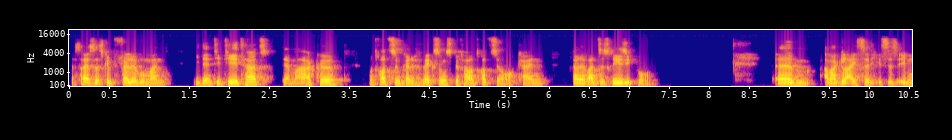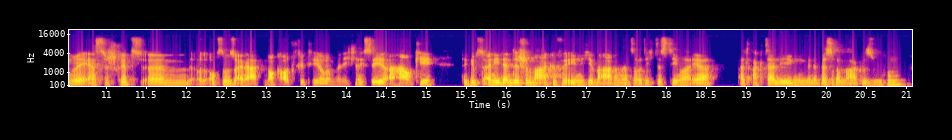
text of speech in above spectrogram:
Das heißt, es gibt Fälle, wo man Identität hat der Marke und trotzdem keine Verwechslungsgefahr und trotzdem auch kein relevantes Risiko. Ähm, aber gleichzeitig ist es eben nur der erste Schritt, ähm, auch so eine Art Knockout-Kriterium, wenn ich gleich sehe, aha, okay, da gibt es eine identische Marke für ähnliche Waren, dann sollte ich das Thema eher ad acta legen und mir eine bessere Marke suchen,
